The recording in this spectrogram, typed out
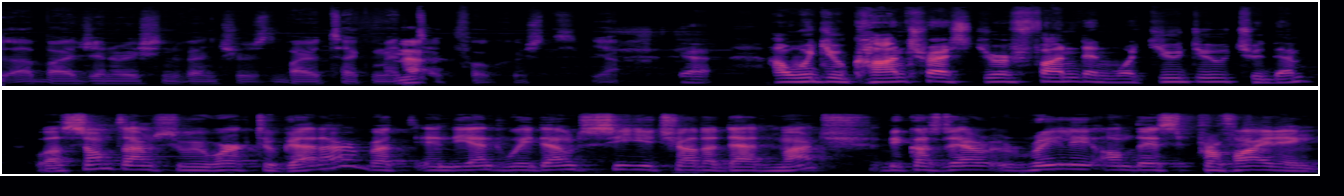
uh, Biogeneration Ventures, biotech, medtech yeah. focused. Yeah. Yeah. How would you contrast your fund and what you do to them? Well, sometimes we work together, but in the end, we don't see each other that much because they're really on this providing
